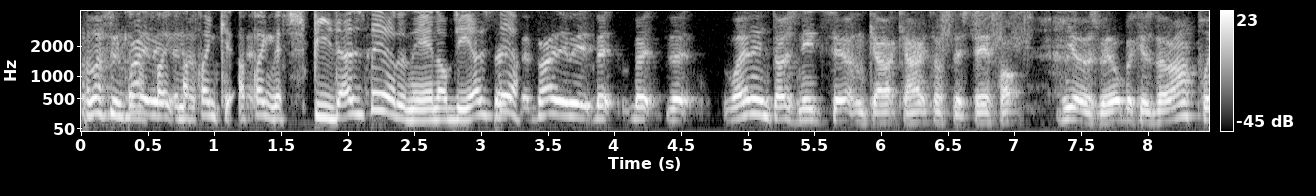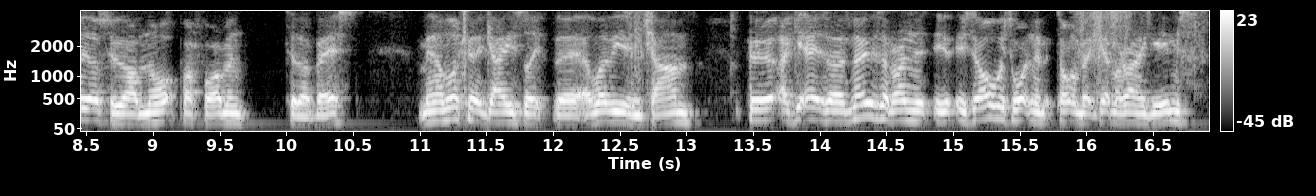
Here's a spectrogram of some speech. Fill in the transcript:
listen, by I, think, I think I think the speed is there and the energy is there. But, by the way, but, but, but Lennon does need certain characters to step up here as well because there are players who are not performing to their best. I mean, I'm looking at guys like the Olivier Ntcham, who again is a, now is a run. He's always wanting to, talking about getting a run of games.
